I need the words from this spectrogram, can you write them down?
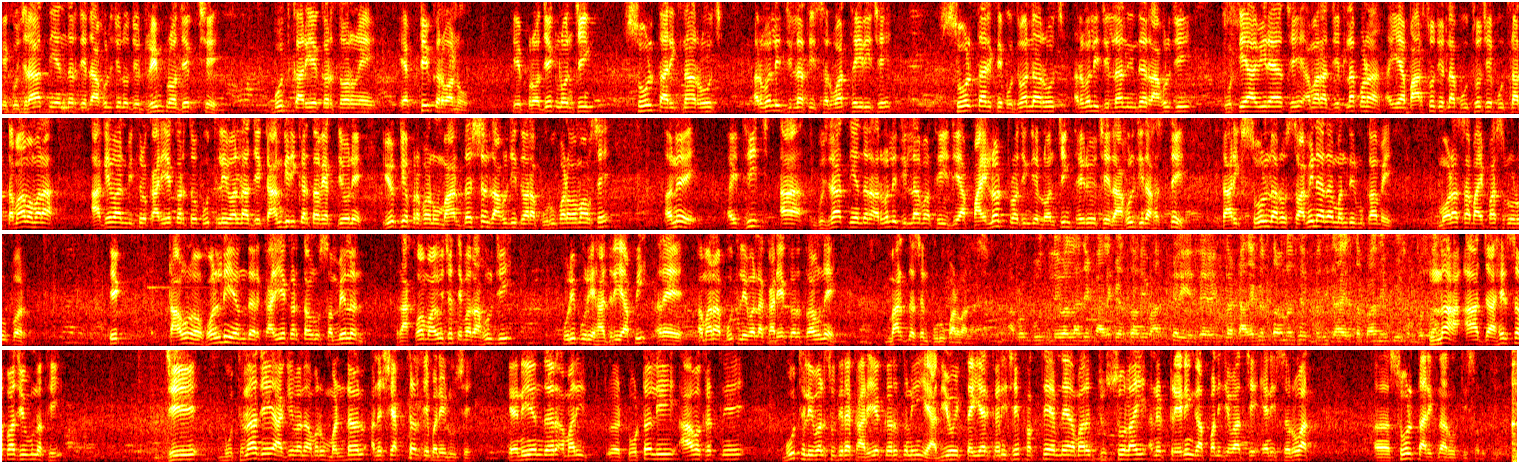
કે ગુજરાતની અંદર જે રાહુલજીનો જે ડ્રીમ પ્રોજેક્ટ છે, બૂથ કાર્યકર્તાઓને એક્ટિવ કરવાનો, એ પ્રોજેક્ટ લોન્ચિંગ સોળ તારીખના રોજ અરવલ્લી જિલ્લાથી શરૂઆત થઈ રહી છે. સોળ તારીખને બુધવારના રોજ અરવલ્લી જિલ્લાની અંદર રાહુલજી પોતે આવી રહ્યા છે. અમારા જેટલા પણ અહીંયા બારસો જેટલા બૂથો છે, બૂથના તમામ અમારા આગેવાન મિત્રો, કાર્યકર્તો, બૂથ લેવલના જે કામગીરી કરતા વ્યક્તિઓને યોગ્ય પ્રમાણનું માર્ગદર્શન રાહુલજી દ્વારા પૂરું પાડવામાં આવશે. અને અહીંથી જ આ ગુજરાતની અંદર અરવલ્લી જિલ્લામાંથી જે આ પાયલોટ પ્રોજેક્ટ જે લોન્ચિંગ થઈ રહ્યો છે રાહુલજીના હસ્તે, તારીખ સોળના રોજ સ્વામિનારાયણ મંદિર મુકામે મોડાસા બાયપાસ રોડ ઉપર એક ટાઉન હોલની અંદર કાર્યકર્તાઓનું સંમેલન રાખવામાં આવ્યું છે. તેમાં રાહુલજી પૂરેપૂરી હાજરી આપી અને અમારા બૂથ લેવલના કાર્યકર્તાઓને માર્ગદર્શન પૂરું પાડવાના છે. આપણે બૂથ લેવલના જે કાર્યકર્તાઓની વાત કરીએ એટલે એટલા કાર્યકર્તાઓનો છે પછી જાહેર સભાની કોઈ સંબોધન? ના આ જાહેર સભા જેવું નથી. જે બૂથના જે આગેવાન અમારું મંડળ અને સેક્ટર જે બનેલું છે એની અંદર અમારી ટોટલી આ વખતની બૂથ લેવલ સુધીના કાર્યકર્તોની યાદીઓ એક તૈયાર કરી છે. ફક્ત એમને અમારે જુસ્સો લાવી અને ટ્રેનિંગ આપવાની જે વાત છે, એની શરૂઆત સોળ તારીખના રોજથી શરૂ થઈ.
